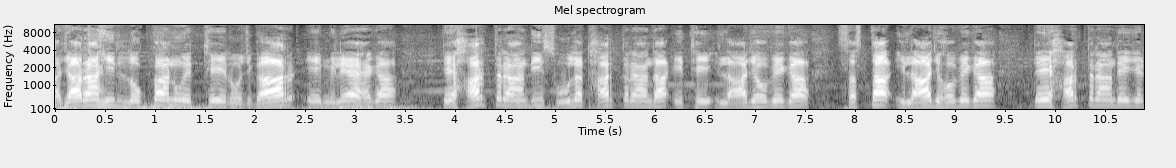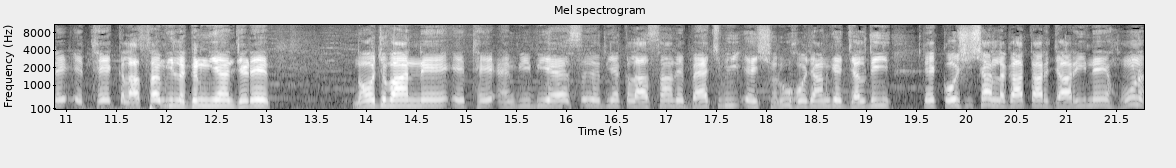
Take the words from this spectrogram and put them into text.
ਹਜ਼ਾਰਾਂ ਹੀ ਲੋਕਾਂ ਨੂੰ ਇੱਥੇ ਰੋਜ਼ਗਾਰ ਇਹ ਮਿਲਿਆ ਹੈਗਾ ਤੇ ਹਰ ਤਰ੍ਹਾਂ ਦੀ ਸਹੂਲਤ, ਹਰ ਤਰ੍ਹਾਂ ਦਾ ਇੱਥੇ ਇਲਾਜ ਹੋਵੇਗਾ, ਸਸਤਾ ਇਲਾਜ ਹੋਵੇਗਾ ਤੇ ਹਰ ਤਰ੍ਹਾਂ ਦੇ ਜਿਹੜੇ ਇੱਥੇ ਕਲਾਸਾਂ ਵੀ ਲੱਗਣਗੀਆਂ, ਜਿਹੜੇ ਨੌਜਵਾਨ ਨੇ ਇੱਥੇ ਐਮਬੀਬੀਐਸ ਦੀਆਂ ਕਲਾਸਾਂ ਦੇ ਬੈਚ ਵੀ ਇਹ ਸ਼ੁਰੂ ਹੋ ਜਾਣਗੇ ਜਲਦੀ ਤੇ ਕੋਸ਼ਿਸ਼ਾਂ ਲਗਾਤਾਰ ਜਾਰੀ ਨੇ। ਹੁਣ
